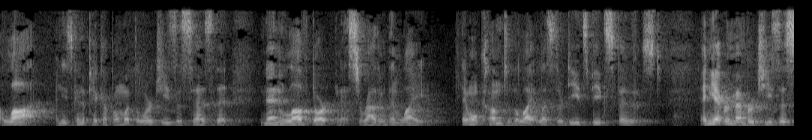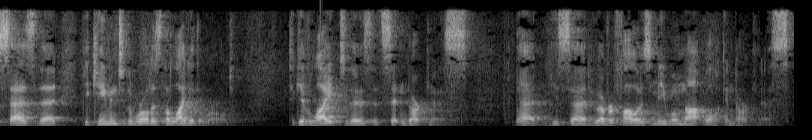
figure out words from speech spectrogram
a lot. And he's going to pick up on what the Lord Jesus says that men love darkness rather than light. They won't come to the light lest their deeds be exposed. And yet, remember, Jesus says that he came into the world as the light of the world, to give light to those that sit in darkness. That he said, Whoever follows me will not walk in darkness,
